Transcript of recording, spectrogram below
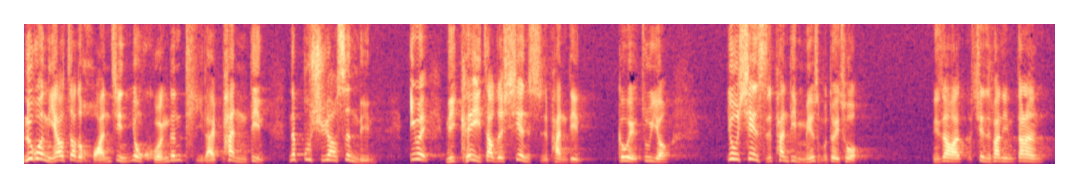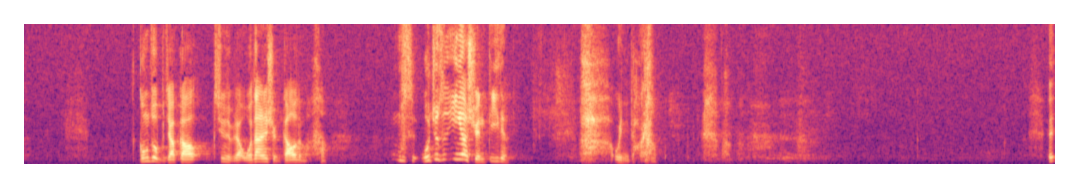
如果你要照着环境用魂跟体来判定，那不需要圣灵，因为你可以照着现实判定。各位注意哦。用现实判定没有什么对错，你知道吗？现实判定当然工作比较高，薪水比较，我当然选高的嘛。不是，我就是硬要选低的。为你祷告。哎，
